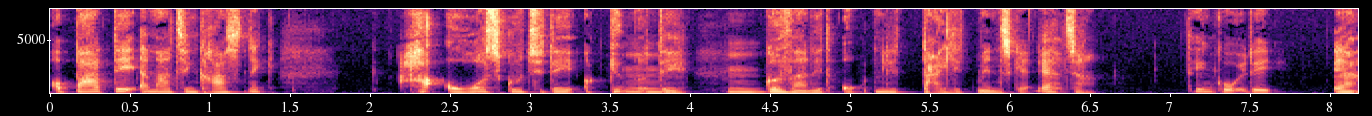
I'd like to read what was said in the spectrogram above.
Og bare det, at Martin Krasnik har overskud til det, og gider mm. det. Mm. Gud, var han et ordentligt, dejligt menneske, ja. altså. Det er en god idé. Ja.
